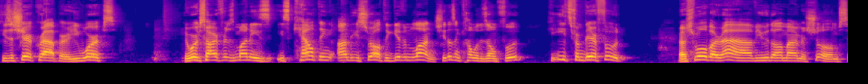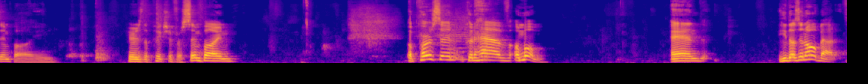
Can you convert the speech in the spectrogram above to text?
he's a sharecropper, he works, he works hard for his money, he's, he's counting on the Yisrael to give him lunch. He doesn't come with his own food, he eats from their food. Here's the picture for Simpoin. A person could have a mum and he doesn't know about it.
